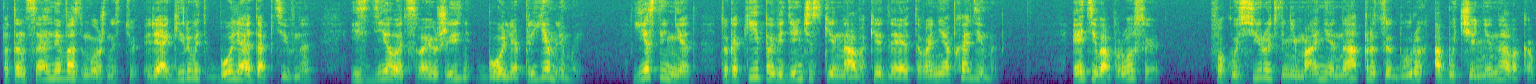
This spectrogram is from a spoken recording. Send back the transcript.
потенциальной возможностью реагировать более адаптивно и сделать свою жизнь более приемлемой? Если нет, то какие поведенческие навыки для этого необходимы? Эти вопросы фокусирует внимание на процедурах обучения навыкам.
